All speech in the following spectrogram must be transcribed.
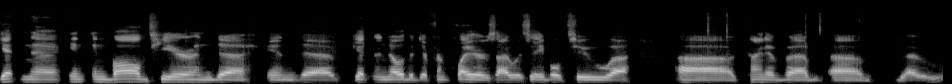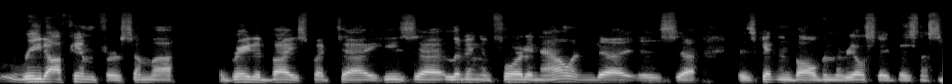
getting uh, in, involved here and and getting to know the different players, I was able to kind of uh, read off him for some uh, great advice. But uh, he's living in Florida now and is is getting involved in the real estate business.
